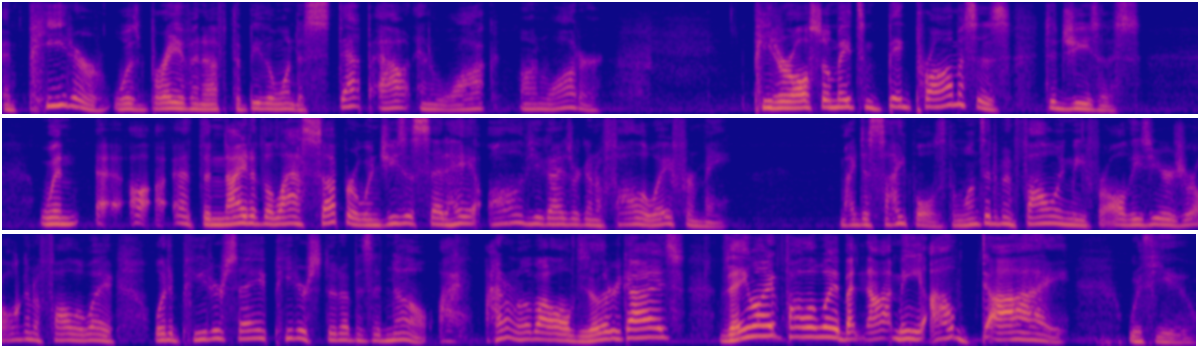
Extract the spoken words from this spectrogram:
And Peter was brave enough to be the one to step out and walk on water. Peter also made some big promises to Jesus. When uh, at the night of the Last Supper, when Jesus said, Hey, all of you guys are going to fall away from me. My disciples, the ones that have been following me for all these years, you're all going to fall away. What did Peter say? Peter stood up and said, No, I, I don't know about all these other guys. They might fall away, but not me. I'll die with you.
